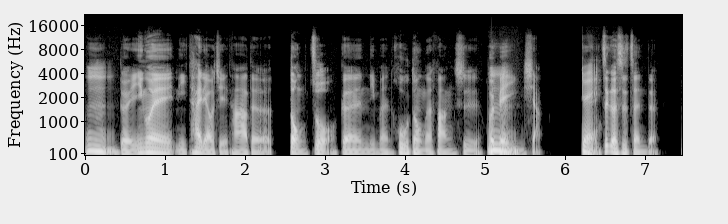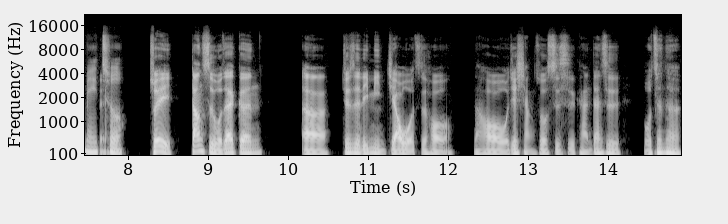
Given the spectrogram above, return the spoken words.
嗯，对，因为你太了解它的动作跟你们互动的方式会被影响。对，这个是真的。没错，所以当时我在跟呃，就是李敏教我之后，然后我就想说试试看，但是我真的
